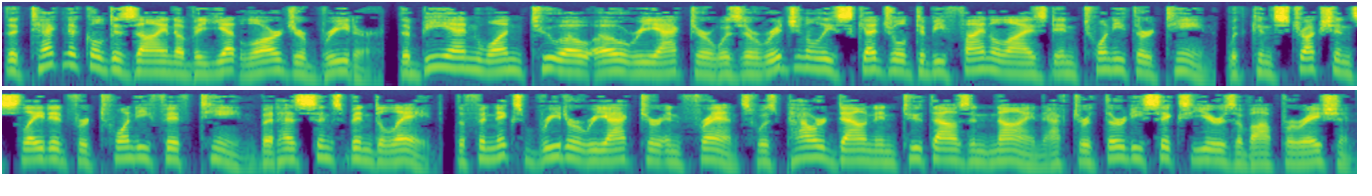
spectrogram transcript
The technical design of a yet larger breeder, the BN1200 reactor was originally scheduled to be finalized in 2013, with construction slated for 2015 but has since been delayed. The Phénix breeder reactor in France was powered down in 2009 after 36 years of operation.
